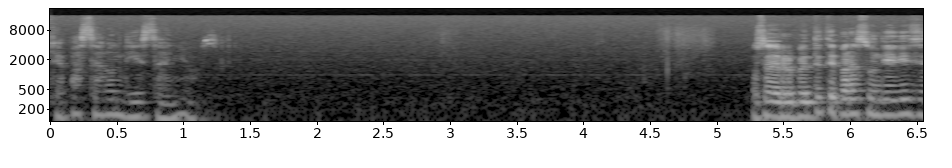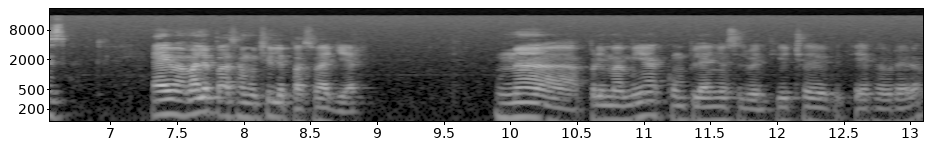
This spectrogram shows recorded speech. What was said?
ya pasaron 10 años. O sea, de repente te paras un día y dices, A mi mamá le pasa mucho y le pasó ayer. Una prima mía cumpleaños el 28 de, febrero.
